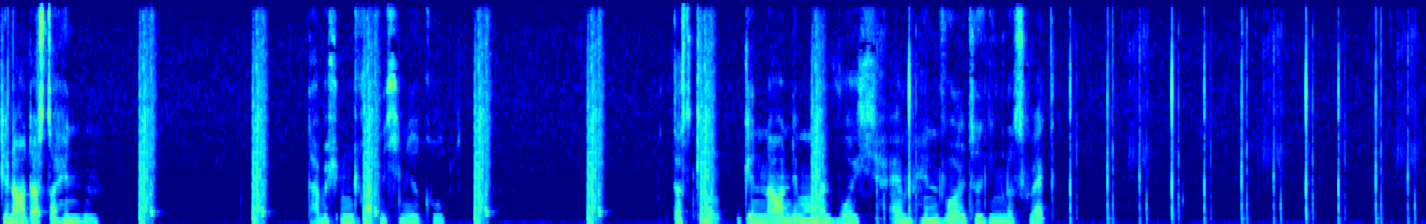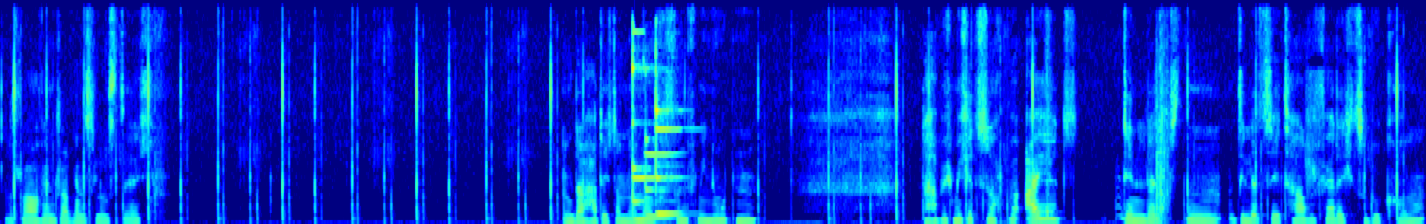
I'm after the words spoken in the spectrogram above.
Genau, das da hinten. Da habe ich gerade nicht hingeguckt. Das ging genau in dem Moment, wo ich ähm, hin wollte, ging das weg. Das war auf jeden Fall ganz lustig. Und da hatte ich dann nur noch fünf Minuten. Da habe ich mich jetzt noch beeilt, den letzten, die letzte Etage fertig zu bekommen.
